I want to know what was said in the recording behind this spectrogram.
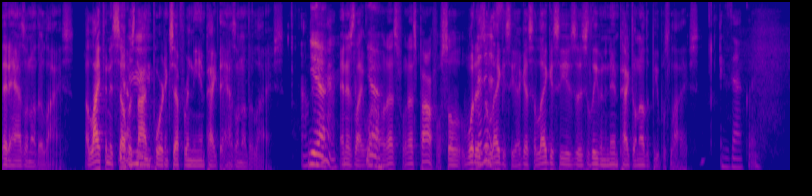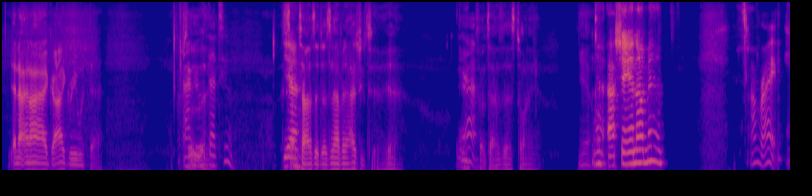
that it has on other lives. A life in itself Yeah. is not important except for in the impact it has on other lives. Yeah. And it's like, wow, Yeah. well, that's well, that's powerful. So, what is It a is. legacy? I guess a legacy is, is leaving an impact on other people's lives. Exactly. And I, and I, agree- I agree with that. I agree with that too. Yeah. Sometimes it doesn't have an adjective. Yeah. Yeah. Sometimes that's twenty. Yeah. Yeah, Ashe and Amen. All right.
